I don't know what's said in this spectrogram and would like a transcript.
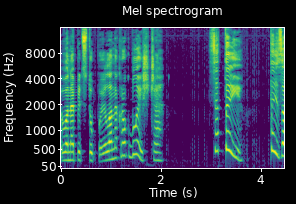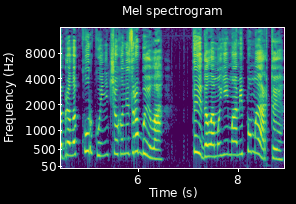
Вона підступила на крок ближче. Це ти. Ти забрала курку і нічого не зробила. Ти дала моїй мамі померти.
